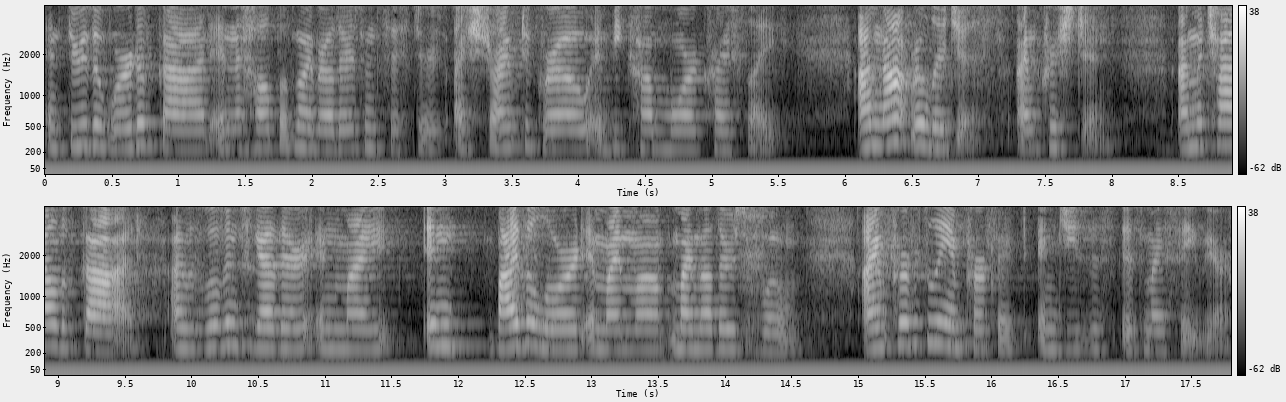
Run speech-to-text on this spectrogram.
And through the Word of God and the help of my brothers and sisters, I strive to grow and become more Christ like. I'm not religious, I'm Christian. I'm a child of God. I was woven together in my, in, by the Lord in my, mom, my mother's womb. I am perfectly imperfect, and Jesus is my Savior.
